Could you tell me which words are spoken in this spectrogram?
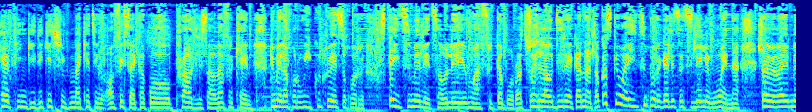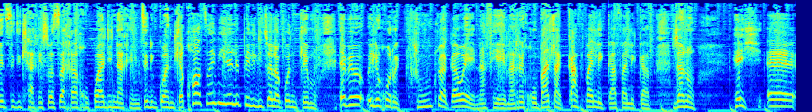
happy ngidi ke chief marketing officer ka ko proudly south african. Dumela gore o ikutlwetse gore se ka o le mo aforika borwa. Tswelela o dire ka natla. O ka seke wa itse gore ka letsatsi le lengwe wena tlabe ba emetse ditlhagiswa tsa gago kwa dinageng tse di kwa ntle kgotsa ebile le pele di tswela ko ntle mo. E le gore re utlwa ka wena fela re go batla le le jaanong hei eh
